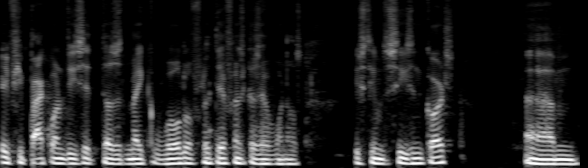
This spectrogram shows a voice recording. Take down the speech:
if you pack one of these, it doesn't make a world of a difference because everyone else uses team of the season cards. Um,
